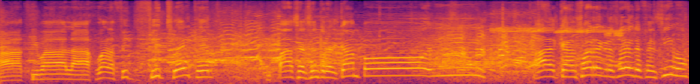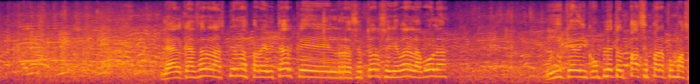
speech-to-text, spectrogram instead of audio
Aquí va la jugada Fleet Slaker. Pase al centro del campo y alcanzó a regresar el defensivo. Le alcanzaron las piernas para evitar que el receptor se llevara la bola. Y queda incompleto el pase para Pumas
